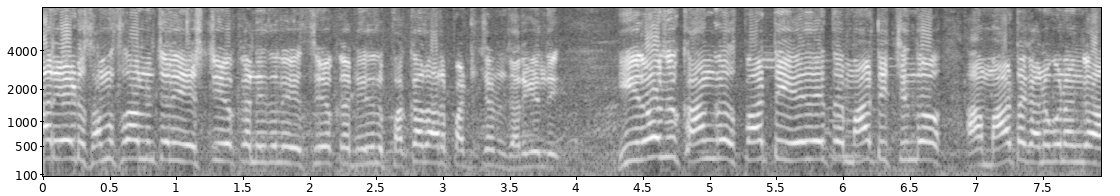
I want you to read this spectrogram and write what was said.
ఆరేడు సంవత్సరాల నుంచి ఎస్టీ యొక్క నిధులు ఎస్సీ యొక్క నిధులు పక్కదారి పట్టించడం జరిగింది. ఈరోజు కాంగ్రెస్ పార్టీ ఏదైతే మాట ఇచ్చిందో ఆ మాటకు అనుగుణంగా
